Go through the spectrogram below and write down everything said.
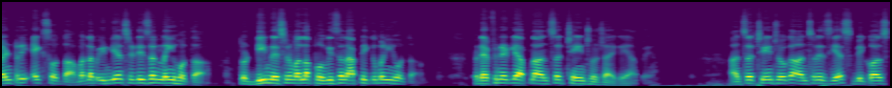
कंट्री एक्स होता मतलब इंडियन सिटीजन नहीं होता तो डीम रेसिडेंट वाला प्रोविज़न एप्लीकेबल नहीं होता तो डेफिनेटली अपना आंसर चेंज हो जाएगा यहाँ पे। आंसर चेंज होगा answer is yes because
